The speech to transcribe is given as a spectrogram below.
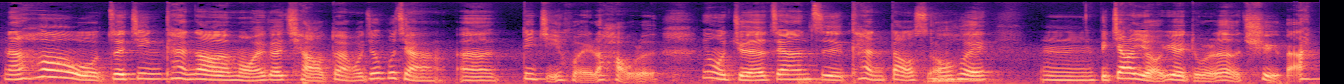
然后我最近看到了某一个桥段，我就不讲呃第几回了好了，因为我觉得这样子看到时候会嗯比较有阅读乐趣吧。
